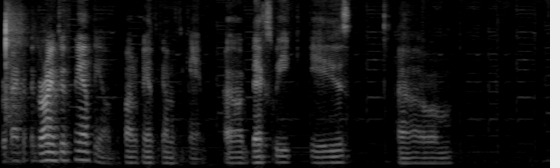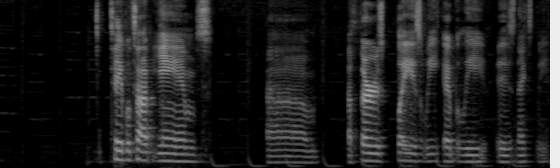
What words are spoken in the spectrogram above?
we're back at the grind through the Pantheon, the final Pantheon of the game. Um, next week is um, tabletop games. Um, a Thursday plays week, I believe, is next week.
